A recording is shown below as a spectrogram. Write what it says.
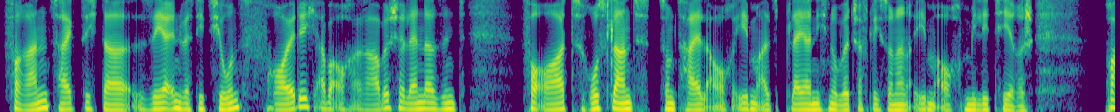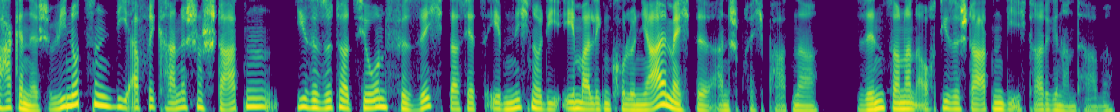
voran, zeigt sich da sehr investitionsfreudig, aber auch arabische Länder sind vor Ort, Russland zum Teil auch eben als Player, nicht nur wirtschaftlich, sondern eben auch militärisch. Frau Hackenesch, wie nutzen die afrikanischen Staaten diese Situation für sich, dass jetzt eben nicht nur die ehemaligen Kolonialmächte Ansprechpartner sind, sondern auch diese Staaten, die ich gerade genannt habe?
